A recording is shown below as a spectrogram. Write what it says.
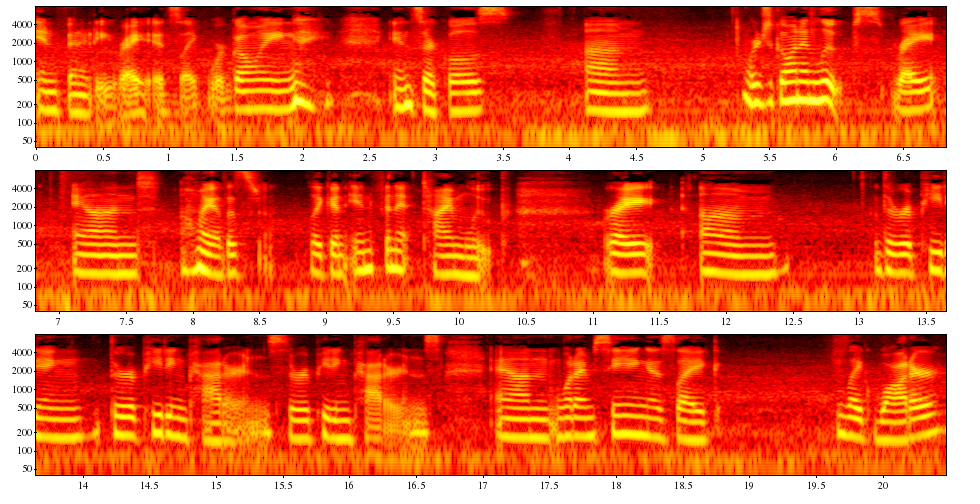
infinity right? It's like we're going in circles. Um we're just going in loops right? And oh my god that's like an infinite time loop right? Um the repeating the repeating patterns the repeating patterns. And what i'm seeing is like like water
